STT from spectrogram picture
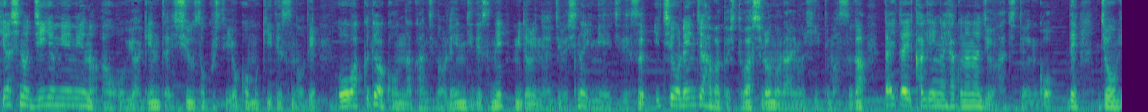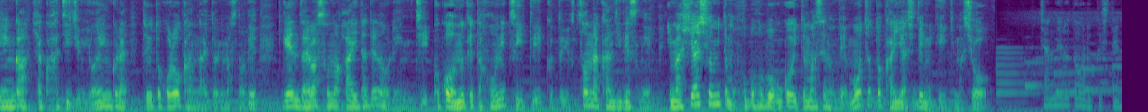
冷やしの GMMA の青帯は現在収束して横向きですので、大枠ではこんな感じのレンジですね。緑の矢印のイメージです。一応レンジ幅としては白のラインを引いてますが、だいたい下限が178.5で、上限が184円ぐらいというところを考えておりますので、現在はその間でのレンジ、ここを抜けた方についていくという、そんな感じですね。今、冷やしを見てもほぼほぼ動いてませんので、もうちょっと買い足で見ていきましょう。チャンネル登録してね。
